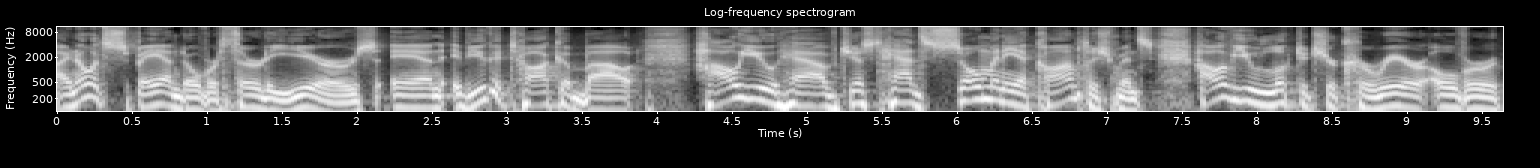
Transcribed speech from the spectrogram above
I know it's spanned over 30 years and if you could talk about how you have just had so many accomplishments, how have you looked at your career over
